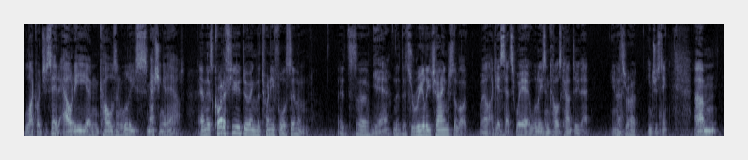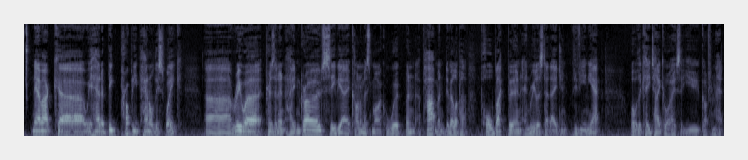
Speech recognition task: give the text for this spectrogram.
like what you said, Aldi and Coles and Woolies smashing it out. And there's quite a few doing the 24 7. It's uh, yeah, it's really changed a lot. Well, I guess that's where Woolies and Coles can't do that. You know? That's right. Interesting. Um, now, Mark, uh, we had a big property panel this week. Uh, REIWA President Hayden Groves, CBA economist Michael Workman, apartment developer Paul Blackburn, and real estate agent Vivian Yap. What were the key takeaways that you got from that?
